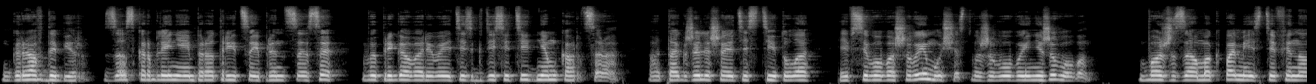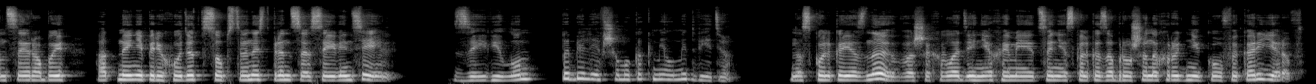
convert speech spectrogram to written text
«Граф Дебир, за оскорбление императрицы и принцессы вы приговариваетесь к десяти дням карцера, а также лишаетесь титула и всего вашего имущества, живого и неживого. Ваш замок, поместье, финансы и рабы отныне переходят в собственность принцессы Ивентиэль», – заявил он, побелевшему как мел медведю. «Насколько я знаю, в ваших владениях имеется несколько заброшенных рудников и карьеров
